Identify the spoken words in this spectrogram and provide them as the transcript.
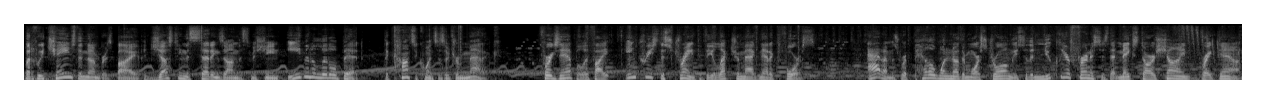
But if we change the numbers by adjusting the settings on this machine even a little bit, the consequences are dramatic. For example, if I increase the strength of the electromagnetic force, atoms repel one another more strongly so the nuclear furnaces that make stars shine break down.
